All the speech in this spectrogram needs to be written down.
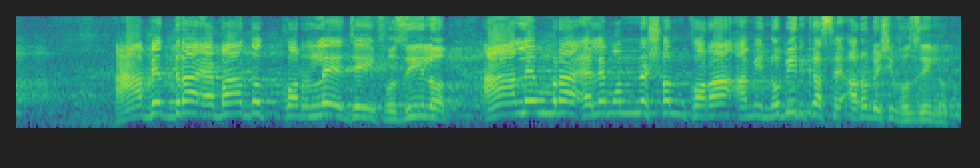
আবেদরা এবাদত করলে যেই ফজিলত, আলেমরা এলেম অন্বেষণ করা আমি নবীর কাছে আরও বেশি ফজিলত।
